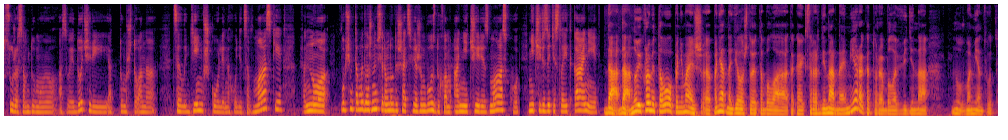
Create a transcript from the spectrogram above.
с ужасом думаю о своей дочери и о том, что она целый день в школе находится в маске, но в общем-то, мы должны все равно дышать свежим воздухом, а не через маску, не через эти слои ткани. Да, да. Ну и кроме того, понимаешь, э, понятное дело, что это была такая экстраординарная мера, которая была введена ну, в момент вот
